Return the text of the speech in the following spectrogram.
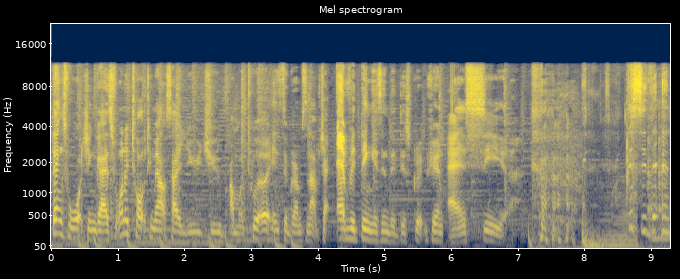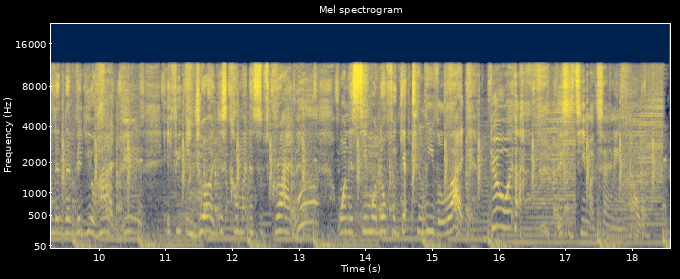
Thanks for watching guys. If you want to talk to me outside YouTube, I'm on Twitter, Instagram, Snapchat. Everything is in the description. And see ya. This is the end of the video hi yeah. If you enjoy just comment and subscribe? Wanna see more don't forget to leave a like Do it This is T-Max signing out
